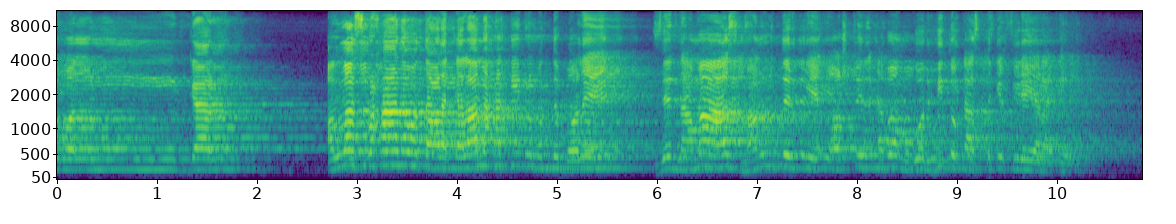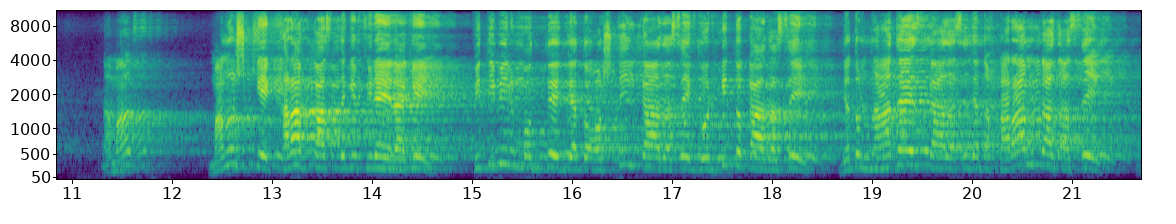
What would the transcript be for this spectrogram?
ওয়াল মুনকার আল্লাহ সুবহানাহু ওয়া তাআলা কালামে হাকিমের মধ্যে বলেন যে নামাজ মানুষদেরকে অশ্লীল এবং গর্হিত কাজ থেকে ফিরিয়ে রাখে। নামাজ মানুষকে খারাপ কাজ থেকে ফিরিয়ে রাখে। পৃথিবীর মধ্যে যত অশ্লীল কাজ আছে, গর্হিত কাজ আছে, যত নাজায়েজ কাজ আছে, যত হারাম কাজ আছে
